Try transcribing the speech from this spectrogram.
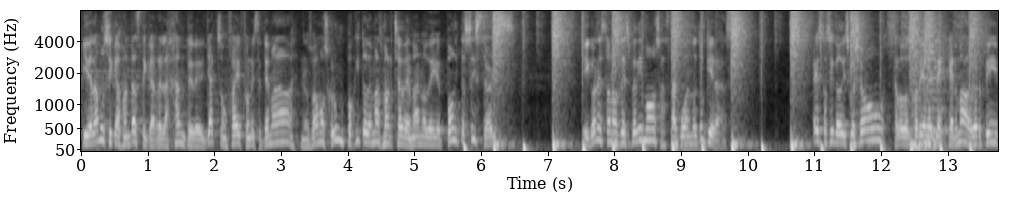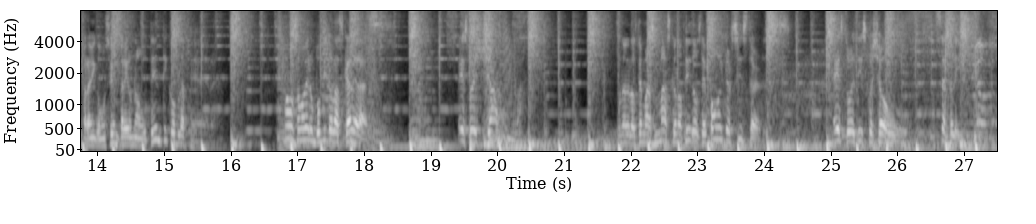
Y de la música fantástica, relajante de Jackson 5 con este tema, nos vamos con un poquito de más marcha de mano de Point Sisters. Y con esto nos despedimos hasta cuando tú quieras. Esto ha sido Disco Show. Saludos cordiales de Germán Alberti. Para mí, como siempre, un auténtico placer. Vamos a mover un poquito las caderas. Esto es Jump. Uno de los temas más conocidos de Pointer Sisters. Esto es Disco Show. Sé.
